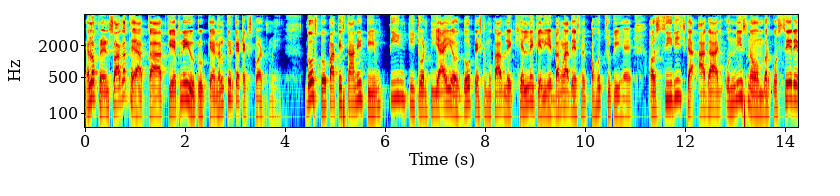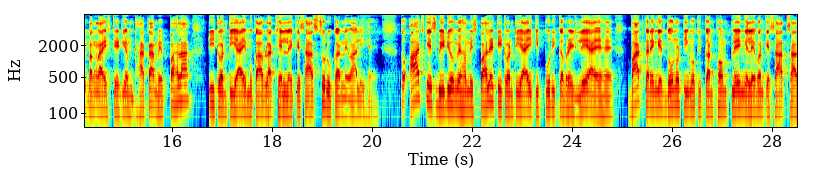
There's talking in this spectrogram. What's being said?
हेलो फ्रेंड स्वागत है आपका आपके अपने यूट्यूब चैनल क्रिकेट एक्सपर्ट में। दोस्तों, पाकिस्तानी टीम तीन टी ट्वेंटी आई और दो टेस्ट मुकाबले खेलने के लिए बांग्लादेश में पहुँच चुकी है और सीरीज़ का आगाज़ 19 नवंबर को शेरे बंगला स्टेडियम ढाका में पहला टी ट्वेंटी आई मुकाबला खेलने के साथ शुरू करने वाली है। तो आज के इस वीडियो में हम इस पहले टी ट्वेंटी आई की पूरी कवरेज ले आए हैं। बात करेंगे दोनों टीमों की कंफर्म प्लेइंग एलेवन के साथ साथ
